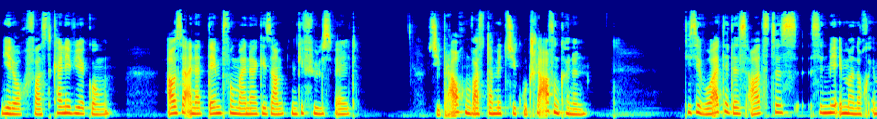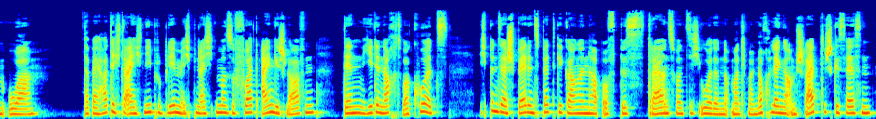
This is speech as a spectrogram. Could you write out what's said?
jedoch fast keine Wirkung, außer einer Dämpfung meiner gesamten Gefühlswelt. Sie brauchen was, damit Sie gut schlafen können. Diese Worte des Arztes sind mir immer noch im Ohr. Dabei hatte ich da eigentlich nie Probleme. Ich bin eigentlich immer sofort eingeschlafen, denn jede Nacht war kurz ich bin sehr spät ins Bett gegangen, habe oft bis 23 Uhr dann manchmal noch länger am Schreibtisch gesessen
